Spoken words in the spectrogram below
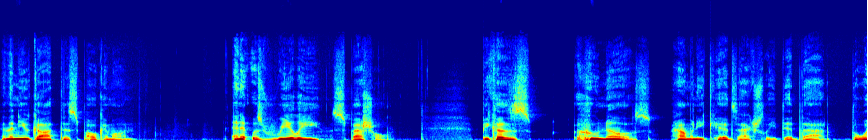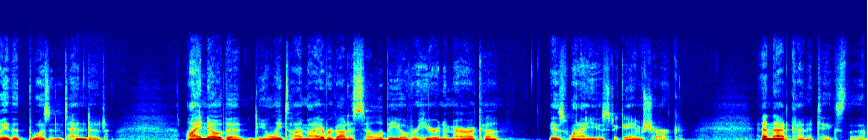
And then you got this Pokemon. And it was really special because who knows how many kids actually did that the way that was intended. I know that the only time I ever got a Celebi over here in America is when I used a Game Shark. And that kind of takes the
